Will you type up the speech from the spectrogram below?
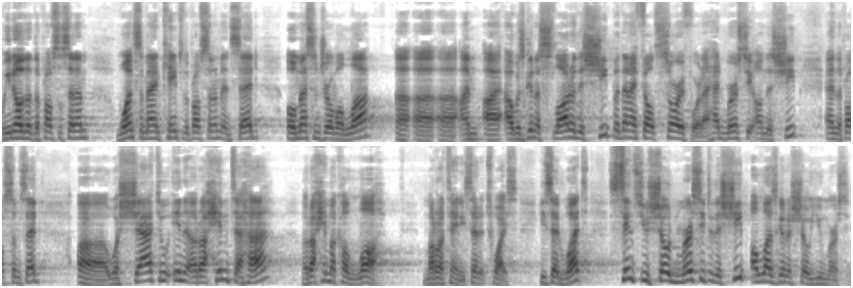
We know that the Prophet ﷺ, once a man came to the Prophet ﷺ and said, O Messenger of Allah, uh, uh, uh I, I was going to slaughter this sheep, but then I felt sorry for it. I had mercy on this sheep. And the Prophet ﷺ said, وَالشَّاتُ إِن رَحِمْتَهَا rahimakallah. Marratain. He said it twice. He said, What? Since you showed mercy to the sheep, Allah is going to show you mercy.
